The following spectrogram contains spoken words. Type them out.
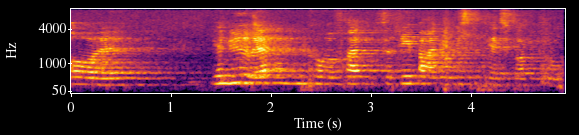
Og øh, jeg nyder hver gang den kommer frem, så det er bare noget, vi skal passe godt på.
